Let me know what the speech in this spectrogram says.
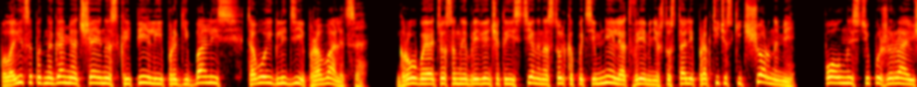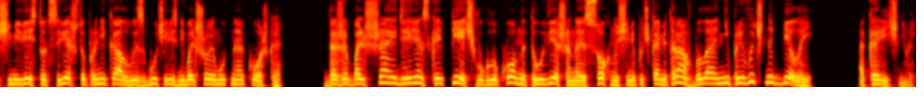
Половицы под ногами отчаянно скрипели и прогибались, того и гляди, провалятся. Грубые отесанные бревенчатые стены настолько потемнели от времени, что стали практически черными, полностью пожирающими весь тот свет, что проникал в избу через небольшое мутное окошко. Даже большая деревенская печь в углу комнаты, увешанная сохнущими пучками трав, была непривычно белой, а коричневый.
